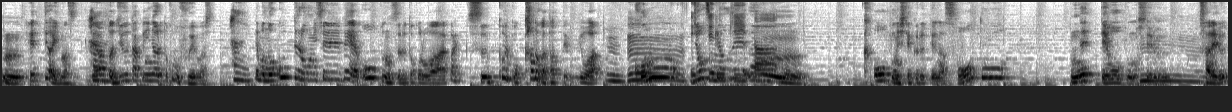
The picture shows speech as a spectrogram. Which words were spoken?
うん、減ってはいます。で、はい。あとは住宅になるところも増えましたはい。でも残ってるお店でオープンするところはやっぱりすっごいこう角が立ってる。要はうん。この状況で、うん、オープンしてくるっていうのは相当練ってオープンをしてる、うん。される。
